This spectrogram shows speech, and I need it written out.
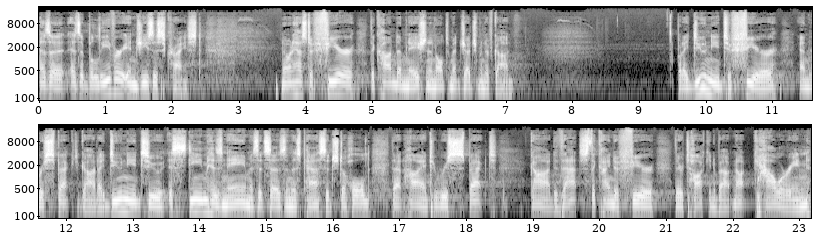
As a, as a believer in Jesus Christ, no one has to fear the condemnation and ultimate judgment of God. But I do need to fear and respect God. I do need to esteem His name, as it says in this passage, to hold that high, to respect God. That's the kind of fear they're talking about, not cowering,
